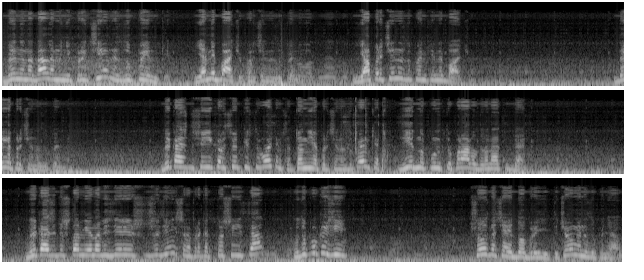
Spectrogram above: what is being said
Ви не надали мені причини зупинки. Я не бачу причини зупинки. Я причини зупинки не бачу. Де є причина зупинки? Ви кажете, що їхав з швидкістю 80, то не є причина зупинки згідно пункту правил 12.10. Ви кажете, що там є на візірі щось інше, наприклад, 160? Ну то покажіть. Що означає добре їдьте? Чого ви мене зупиняли?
